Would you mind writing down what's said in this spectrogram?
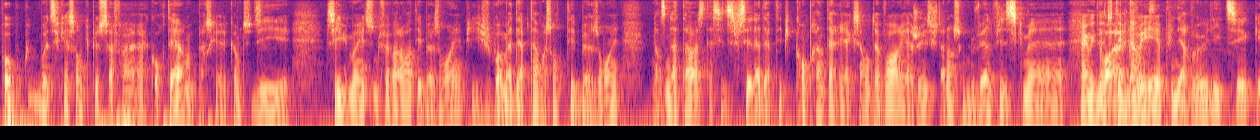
pas beaucoup de modifications qui peuvent se faire à court terme parce que, comme tu dis, c'est humain, tu nous fais valoir tes besoins, puis je vais m'adapter en fonction de tes besoins. Un ordinateur, c'est assez difficile d'adapter puis de comprendre ta réaction, te voir réagir si je t'annonce une nouvelle physiquement, Ben oui, te de voir arriver plus nerveux, l'éthique,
